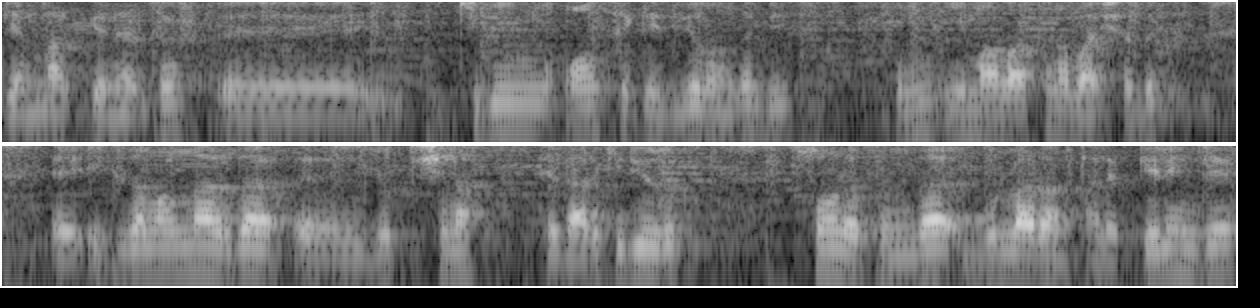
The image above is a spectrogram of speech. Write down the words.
Genmark Jeneratör. E, 2018 yılında biz bunun imalatına başladık. E, ilk zamanlarda e, yurt dışına tedarik ediyorduk. Sonrasında buralardan talep gelince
